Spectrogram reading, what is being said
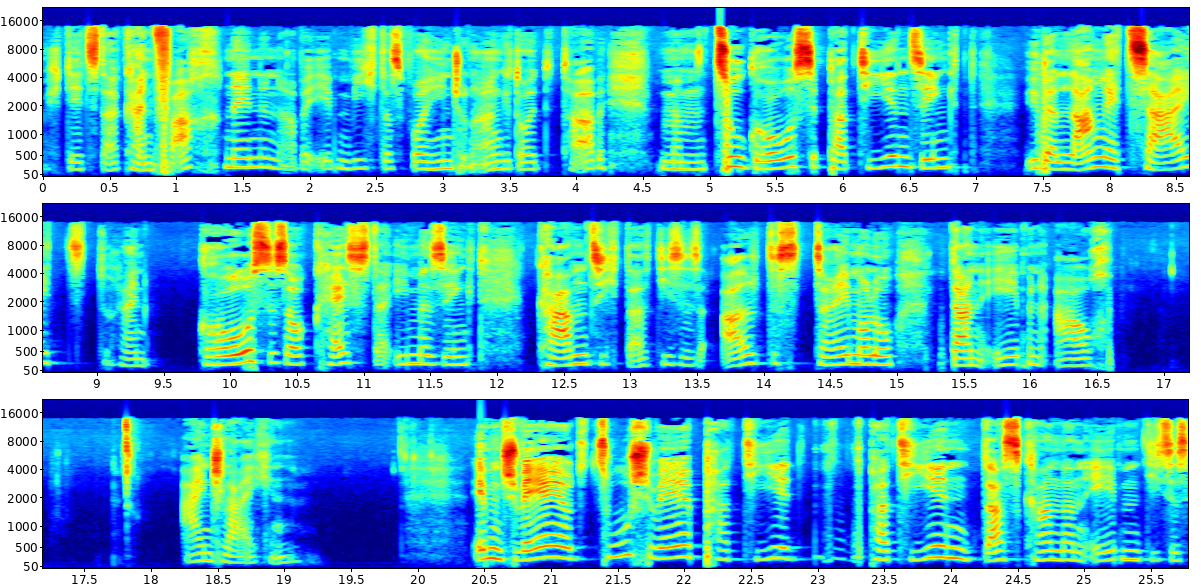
möchte jetzt da kein Fach nennen, aber eben wie ich das vorhin schon angedeutet habe, wenn man zu große Partien singt, über lange Zeit durch ein großes Orchester immer singt, kann sich da dieses Alterstremolo dann eben auch einschleichen. Eben schwere oder zu schwere Partie, Partien, das kann dann eben dieses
